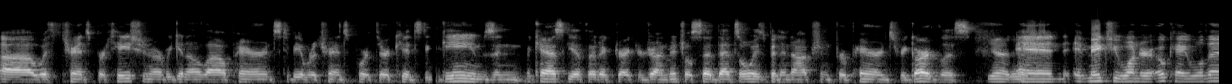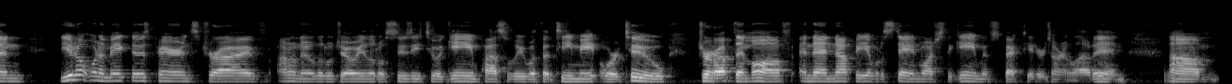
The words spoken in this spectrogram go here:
uh, with transportation? Are we going to allow parents to be able to transport their kids to games?" And McCaskey Athletic Director John Mitchell said that's always been an option for parents, regardless. Yeah, it is. And it makes you wonder, okay, well then you don't want to make those parents drive, I don't know, little Joey, little Susie to a game, possibly with a teammate or two, drop them off, and then not be able to stay and watch the game if spectators aren't allowed in. Um,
